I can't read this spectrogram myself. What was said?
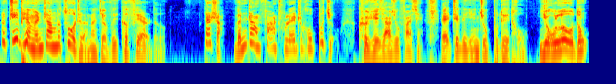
那这篇文章的作者呢，叫维克菲尔德。但是啊，文章发出来之后不久，科学家就发现，哎，这个研究不对头，有漏洞，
